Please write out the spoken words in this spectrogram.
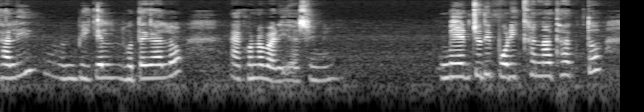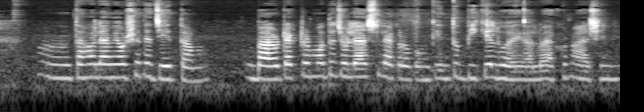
খালি বিকেল হতে গেল এখনও বাড়ি আসেনি। মেয়ের যদি পরীক্ষা না থাকতো তাহলে আমি ওর সাথে যেতাম। বারোটা একটার মধ্যে চলে আসলে একরকম কিন্তু বিকেল হয়ে গেল এখনও আসেনি।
